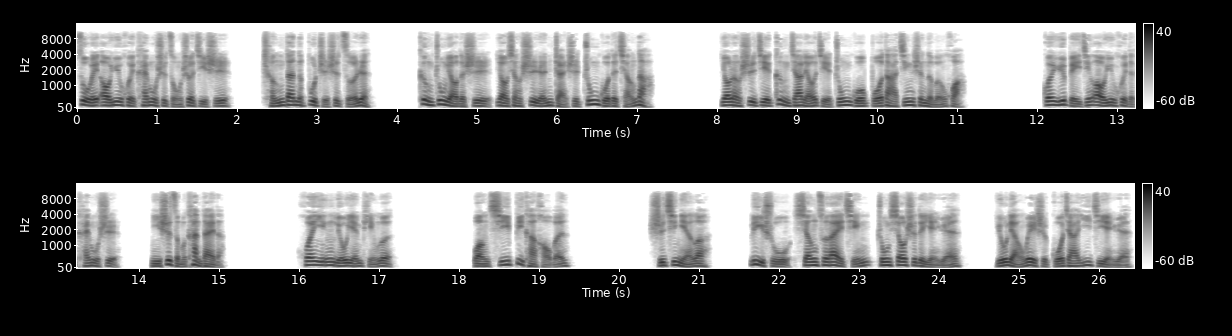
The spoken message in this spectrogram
作为奥运会开幕式总设计师。”承担的不只是责任，更重要的是要向世人展示中国的强大，要让世界更加了解中国博大精深的文化。关于北京奥运会的开幕式，你是怎么看待的？欢迎留言评论。往期必看好文。十七年了，隶属《乡村爱情》中消失的演员有两位是国家一级演员。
